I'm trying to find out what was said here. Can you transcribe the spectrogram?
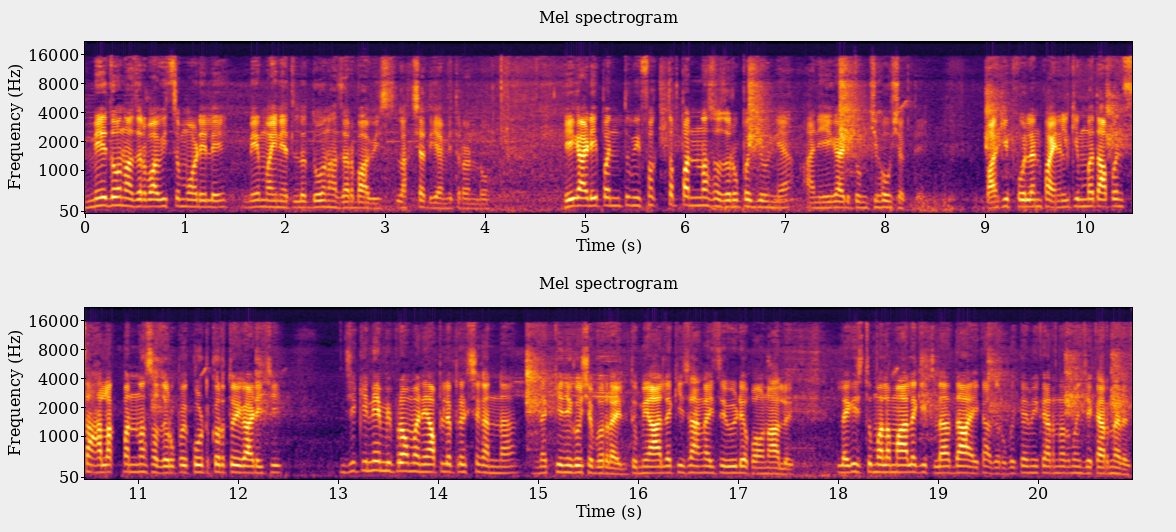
मे दोन हजार बावीसचं मॉडेल आहे. मे महिन्यातलं दोन हजार बावीस. लक्षात घ्या मित्रांनो. ही गाडी पण तुम्ही फक्त पन्नास हजार रुपये घेऊन या आणि ही गाडी तुमची होऊ शकते. बाकी फुल अँड फायनल किंमत आपण सहा लाख पन्नास हजार रुपये कोट करतोय गाडीची जी की नेहमीप्रमाणे आपल्या प्रेक्षकांना नक्की निगोशिएबल राहील. तुम्ही आलं की सांगायचं व्हिडिओ पाहून आहे लगेच तुम्हाला मालक इथला दहा एक हजार रुपये कमी करणार म्हणजे करणारच.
